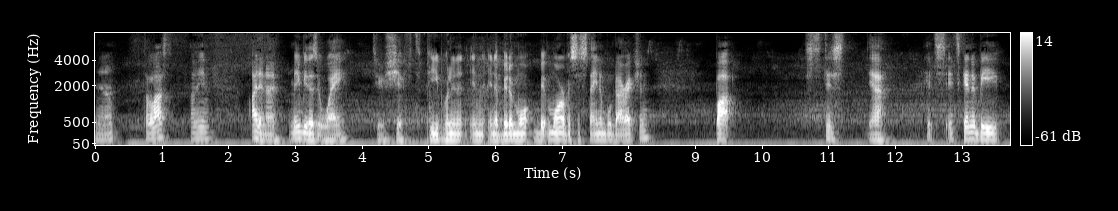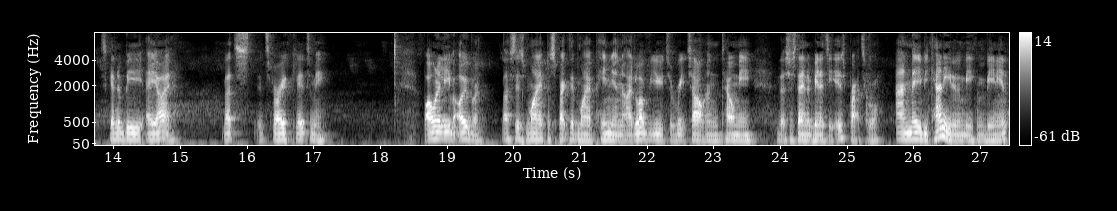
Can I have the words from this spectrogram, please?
You know? The last I mean, I don't know. Maybe there's a way to shift people in in, in a bit of more bit more of a sustainable direction. But it's just yeah, it's it's gonna be it's to be AI. That's it's very clear to me. But I want to leave it open. That's just my perspective, my opinion. I'd love you to reach out and tell me that sustainability is practical and maybe can even be convenient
